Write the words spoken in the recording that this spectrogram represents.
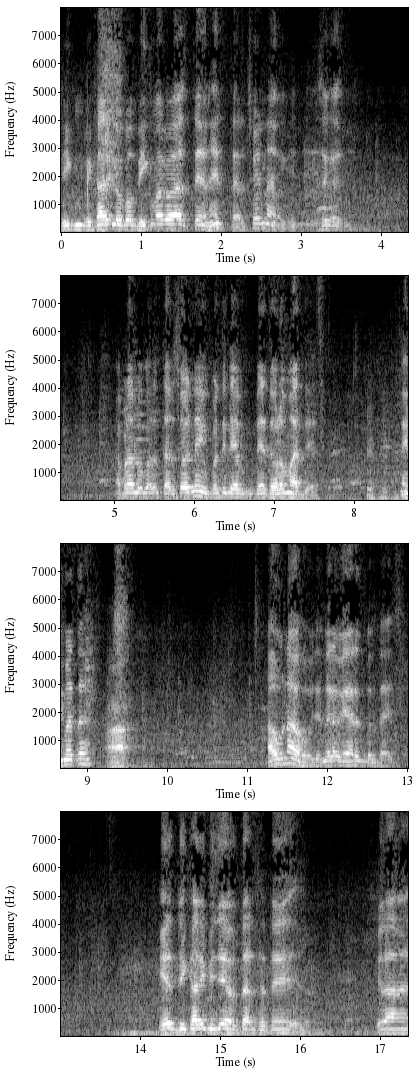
ભીખ ભિખારી લોકો ભીખ માંગવા તેને તરછોડ ના કહ્યું? આપણા લોકો તરછોડ નહીં ઉપરથી બે બે ધોળો માર દે છે. નહીં મારતા? હા. આવું ના હોવું જોઈએ વેર જ બંધાય છે. એ જ ભિખારી બીજે અવતાર છે તે પેલા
